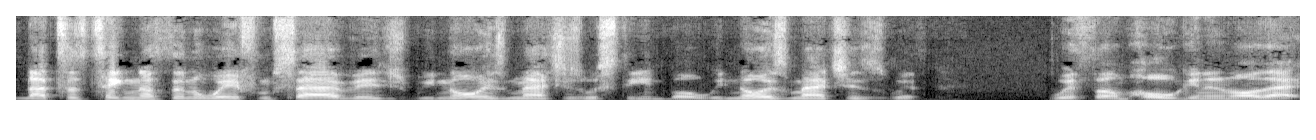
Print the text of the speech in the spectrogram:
not to take nothing away from Savage, we know his matches with Steamboat, we know his matches with with um Hogan and all that,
